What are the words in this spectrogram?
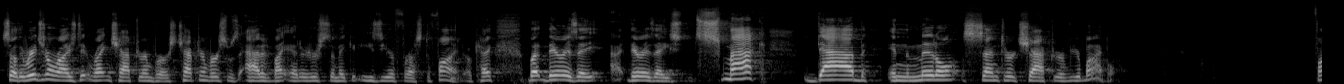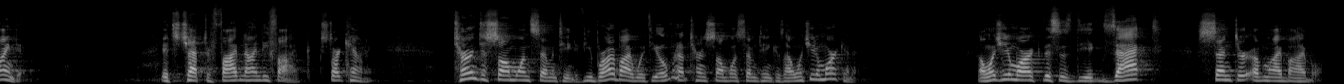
So the original writers didn't write in chapter and verse. Chapter and verse was added by editors to make it easier for us to find, okay? But there is a there is a smack dab in the middle center chapter of your Bible. Find it. It's chapter 595. Start counting. Turn to Psalm 117. If you brought a Bible with you, open up, turn to Psalm 117 because I want you to mark in it. I want you to mark this is the exact center of my Bible.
